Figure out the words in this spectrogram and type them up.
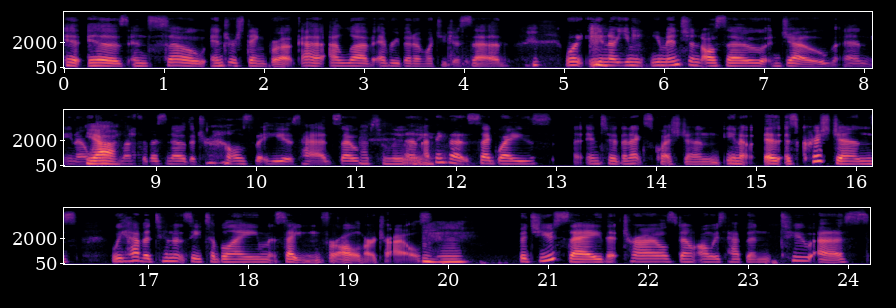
it is and so interesting brooke I, I love every bit of what you just said. Well you know you you mentioned also job and you know yeah. most of us know the trials that he has had so absolutely um, i think that segues into the next question you know as, as christians we have a tendency to blame satan for all of our trials. Mm-hmm. but you say that trials don't always happen to us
